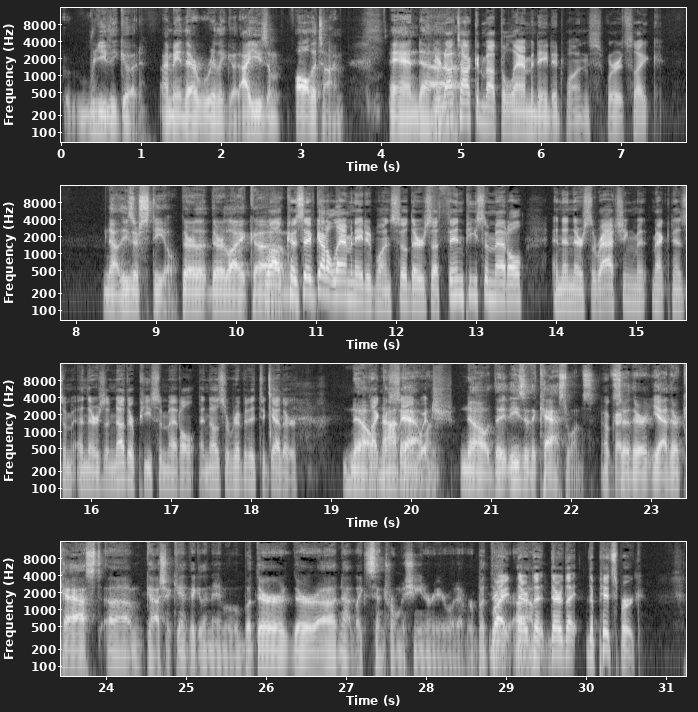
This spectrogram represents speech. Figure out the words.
really good. I mean, they're really good. I use them all the time. And uh, You're not talking about the laminated ones where it's like, no, these are steel. They're they're like um, well, because they've got a laminated one. So there's a thin piece of metal, and then there's the ratcheting me- mechanism, and there's another piece of metal, and those are riveted together. No, like not that one. No, the, these are the cast ones. Okay. so they're yeah they're cast. Um, gosh, I can't think of the name of them, but they're they're uh, not like Central Machinery or whatever. But they're, right. They're um, the they're the the Pittsburgh.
